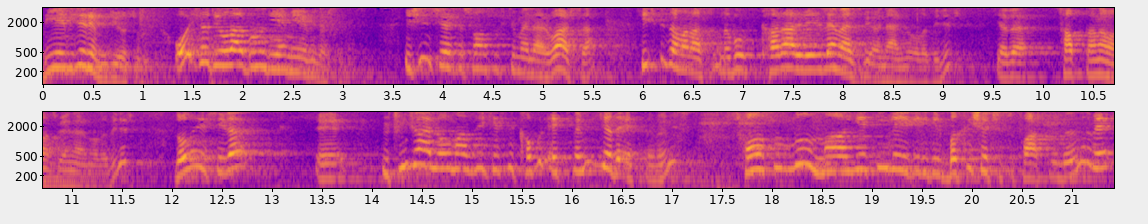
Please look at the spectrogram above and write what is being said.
diyebilirim diyorsunuz. Oysa diyorlar bunu diyemeyebilirsiniz. İşin içerisinde sonsuz kümeler varsa hiçbir zaman aslında bu karar verilemez bir önerme olabilir ya da saptanamaz bir önerme olabilir. Dolayısıyla e, üçüncü hal olmazlığı ilkesini kabul etmemiz ya da etmememiz sonsuzluğun mahiyetiyle ilgili bir bakış açısı farklılığını ve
